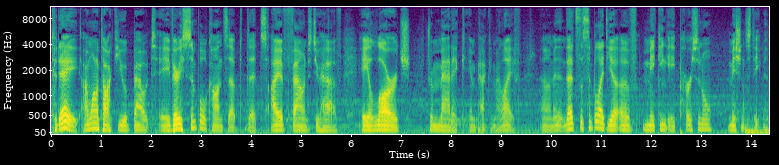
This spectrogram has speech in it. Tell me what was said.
today I want to talk to you about a very simple concept that I have found to have a large dramatic impact in my life. Um, and that's the simple idea of making a personal mission statement.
